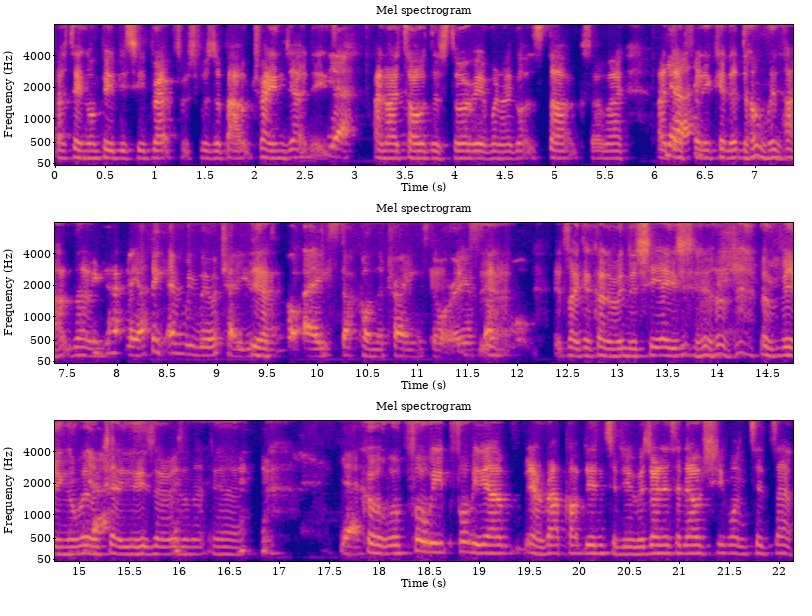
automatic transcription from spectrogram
a thing on BBC Breakfast was about train journeys, Yeah, and I told the story of when I got stuck. So I, I Yeah, I definitely could have done with that then. exactly. I think every wheelchair user Yeah. got a stuck on the train story It's- yeah. form. It's like a kind of initiation of, being a wheelchair user, isn't it? Yeah. Yeah. Cool. Well, before we before we um, you know, wrap up the interview, is there anything else you wanted to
